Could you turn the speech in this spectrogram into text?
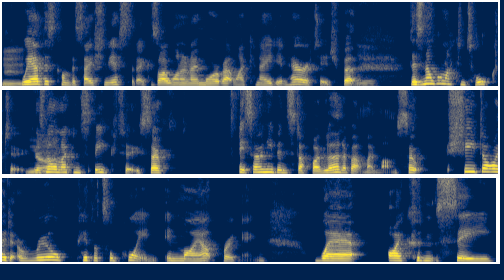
Mm. we had this conversation yesterday because i want to know more about my canadian heritage but Yeah. there's no one i can talk to there's no one i can speak to so it's only been stuff i've learned about my mum so she died at a real pivotal point in my upbringing where I couldn't see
